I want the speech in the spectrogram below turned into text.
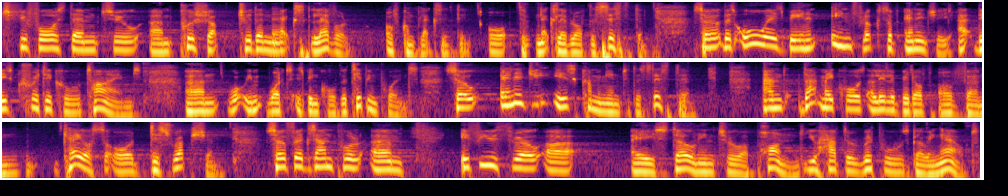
to force them to um, push up to the next level of complexity or the next level of the system. So there's always been an influx of energy at these critical times, um, what, we, what is being called the tipping points. So energy is coming into the system. And that may cause a little bit of, of um, chaos or disruption. So, for example, um, if you throw a, a stone into a pond, you have the ripples going out.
